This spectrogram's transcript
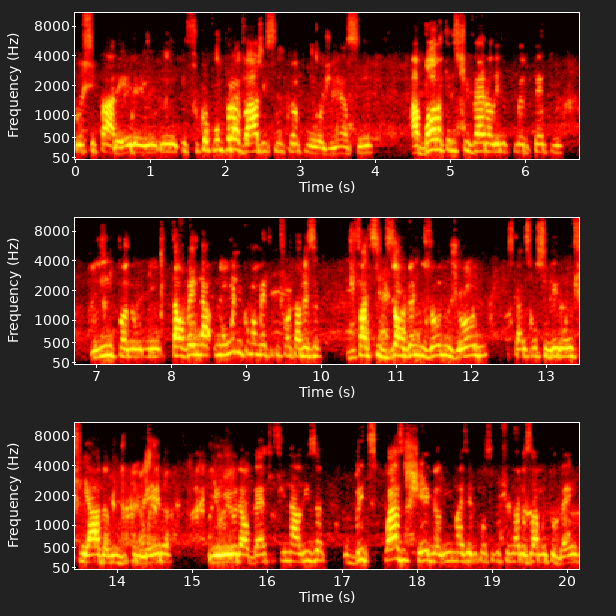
tudo se parelha e, e, ficou comprovado isso no campo hoje, né? Assim, a bola que eles tiveram ali no primeiro tempo limpa, no, no talvez na, no único momento que o Fortaleza de fato se desorganizou no jogo, os caras conseguiram enfiada ali de primeira e o Yuri Alberto finaliza, o Brits quase chega ali, mas ele conseguiu finalizar muito bem,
